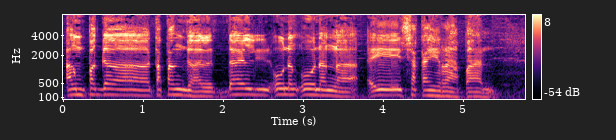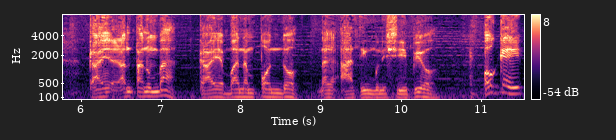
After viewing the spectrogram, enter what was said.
ang pagtatanggal dahil unang-unang nga ay sa kahirapan. Kaya ang tanong ba kaya ba ng pondo ng ating munisipyo Okay,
